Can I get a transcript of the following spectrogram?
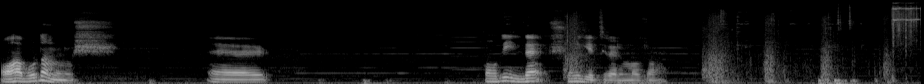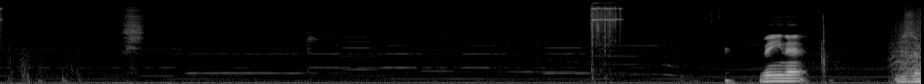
Oha burada mıymış? Ee, o değil de şunu getirelim o zaman. Ve yine bizim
